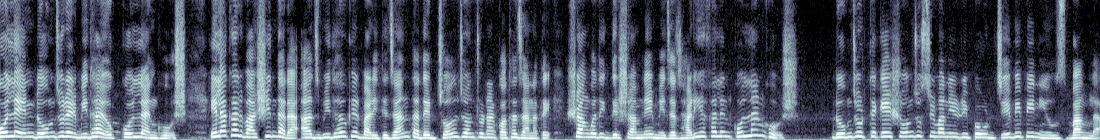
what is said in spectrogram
বললেন ডোমজুরের বিধায়ক কল্যাণ ঘোষ। এলাকার বাসিন্দারা আজ বিধায়কের বাড়িতে যান তাদের জল যন্ত্রণার কথা জানাতে। সাংবাদিকদের সামনে মেজাজ হারিয়ে ফেলেন কল্যাণ ঘোষ। ডোমজুর থেকে সঞ্জু শ্রীমানির রিপোর্ট জেবিপি নিউজ বাংলা।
